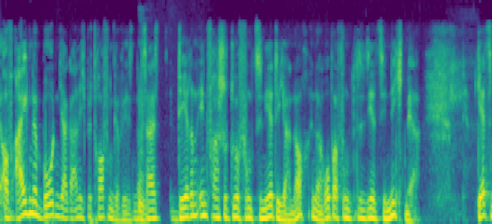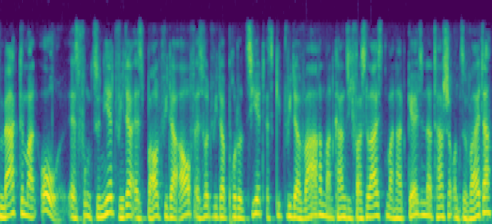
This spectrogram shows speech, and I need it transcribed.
auf eigenem Boden ja gar nicht betroffen gewesen. Das mhm. heißt, deren Infrastruktur funktionierte ja noch. In Europa funktioniert sie nicht mehr. Jetzt merkte man, oh, es funktioniert wieder, es baut wieder auf, es wird wieder produziert, es gibt wieder Waren, man kann sich was leisten, man hat Geld in der Tasche und so weiter.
